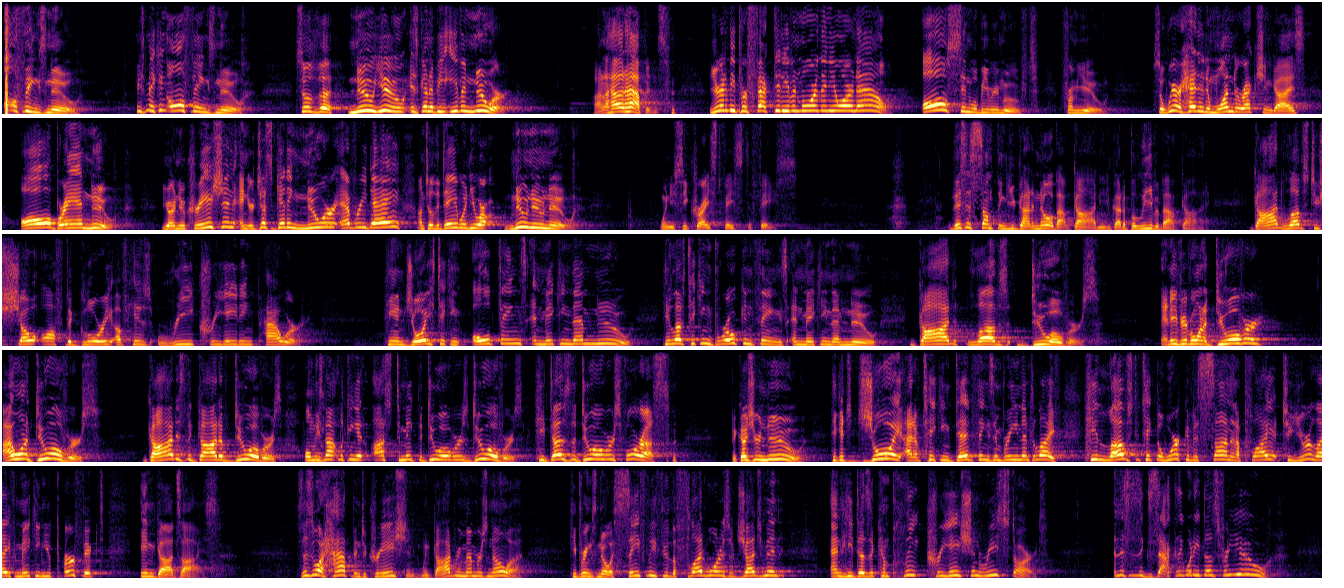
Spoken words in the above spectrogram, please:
all things new. He's making all things new. So the new you is going to be even newer. I don't know how it happens. You're going to be perfected even more than you are now. All sin will be removed from you. So we're headed in one direction, guys, all brand new. You're a new creation, and you're just getting newer every day until the day when you are new, new, new, when you see Christ face to face. This is something you've got to know about God, and you've got to believe about God. God loves to show off the glory of his recreating power. He enjoys taking old things and making them new. He loves taking broken things and making them new. God loves do overs. Any of you ever want a do over? I want do overs. God is the God of do overs, only He's not looking at us to make the do overs do overs. He does the do overs for us because you're new. He gets joy out of taking dead things and bringing them to life. He loves to take the work of His Son and apply it to your life, making you perfect in God's eyes. So this is what happened to creation. When God remembers Noah, he brings Noah safely through the floodwaters of judgment and he does a complete creation restart. And this is exactly what he does for you.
